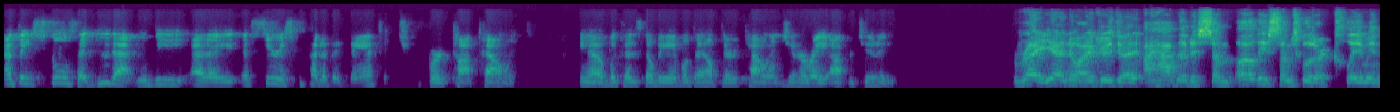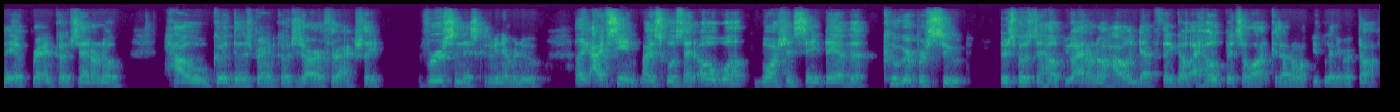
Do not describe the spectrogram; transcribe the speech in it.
I think schools that do that will be at a, a serious competitive advantage for top talent, you know, because they'll be able to help their talent generate opportunity. Right. Yeah. No, I agree with you. I, I have noticed some, or at least some schools are claiming they have brand coaches. I don't know how good those brand coaches are if they're actually versed in this because we never knew. Like I've seen my school said, oh well, Washington State they have the Cougar Pursuit. They're supposed to help you. I don't know how in depth they go. I hope it's a lot because I don't want people getting ripped off.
